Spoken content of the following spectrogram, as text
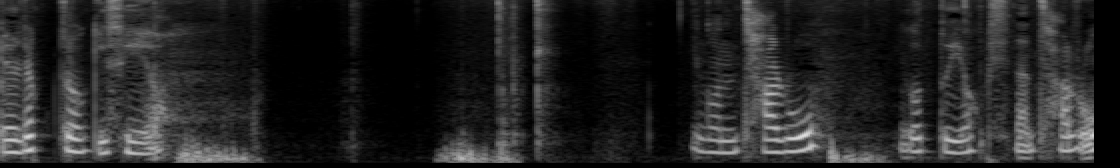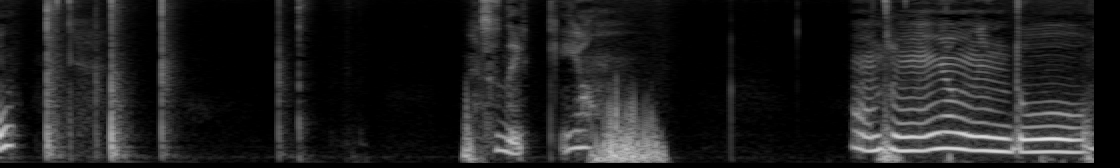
매력적이세요. 이건 자로, 이것도 역시나 자로 해서 낼게요. 어, 정영님도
